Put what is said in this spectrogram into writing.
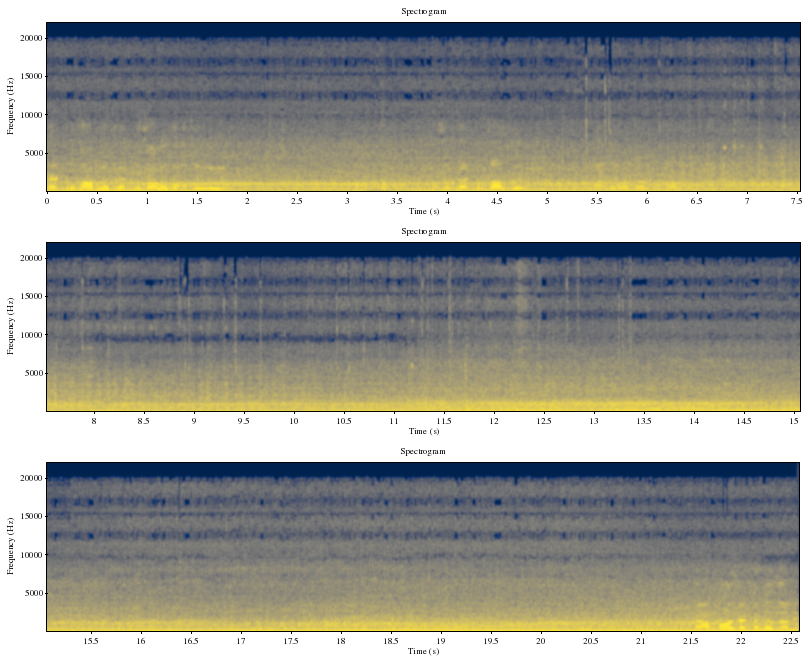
ट्रॅक्टरचा आपला ट्रॅक्टर चालवताना तो आता ट्रॅक्टर चालतोय. माझं वातावरण काम पाहू शकता कसं झाले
